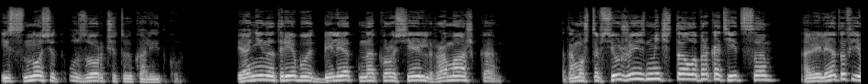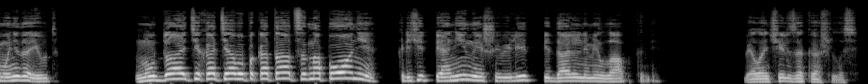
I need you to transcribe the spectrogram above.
и сносит узорчатую калитку. Пианино требует билет на карусель «Ромашка», потому что всю жизнь мечтала прокатиться, а билетов ему не дают. «Ну дайте хотя бы покататься на пони!» — кричит пианино и шевелит педальными лапками. Виолончель закашлялась.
